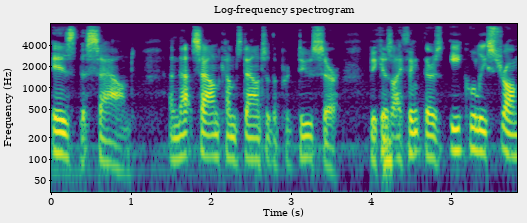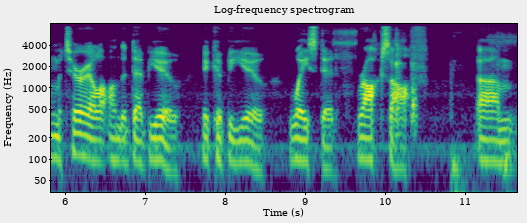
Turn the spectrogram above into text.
is the sound. and that sound comes down to the producer because I think there's equally strong material on the debut. It could be you, Wasted, Rocks Off. Um,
